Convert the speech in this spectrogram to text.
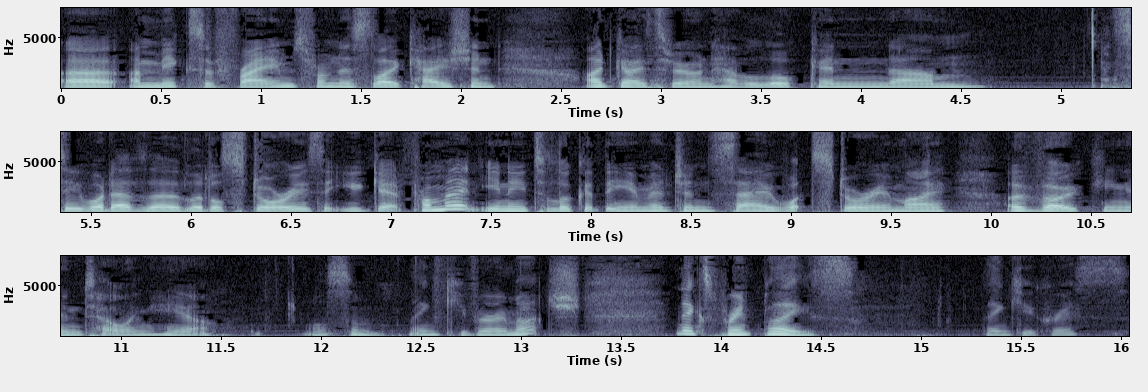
a mix of frames from this location. I'd go through and have a look and um, see whatever little stories that you get from it. You need to look at the image and say, what story am I evoking and telling here? Awesome. Thank you very much. Next print, please. Thank you, Chris.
